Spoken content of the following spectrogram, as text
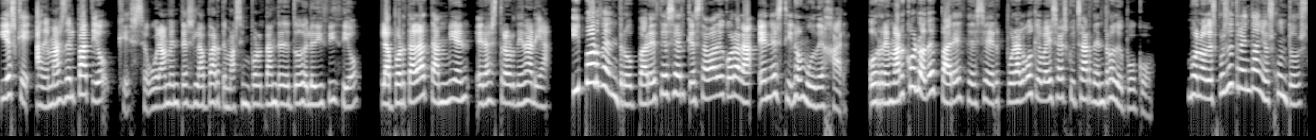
Y es que, además del patio, que seguramente es la parte más importante de todo el edificio, la portada también era extraordinaria y por dentro parece ser que estaba decorada en estilo mudéjar. Os remarco lo de parece ser por algo que vais a escuchar dentro de poco. Bueno, después de 30 años juntos,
